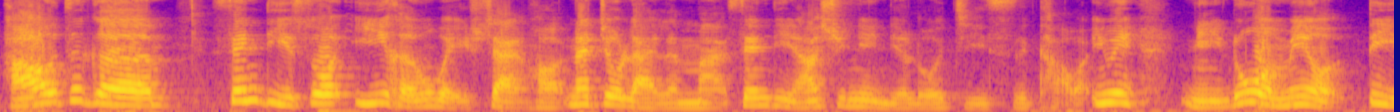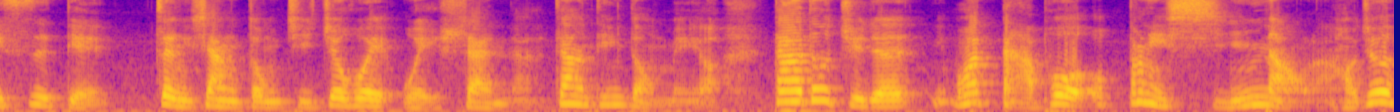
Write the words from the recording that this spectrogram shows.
好，这个 Cindy 说一很稳伪善哈，那就来了嘛，Cindy 你要训练你的逻辑思考啊，因为你如果没有第四点正向动机，就会伪善啊。这样听懂没有？大家都觉得我要打破，我帮你洗脑了哈。就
